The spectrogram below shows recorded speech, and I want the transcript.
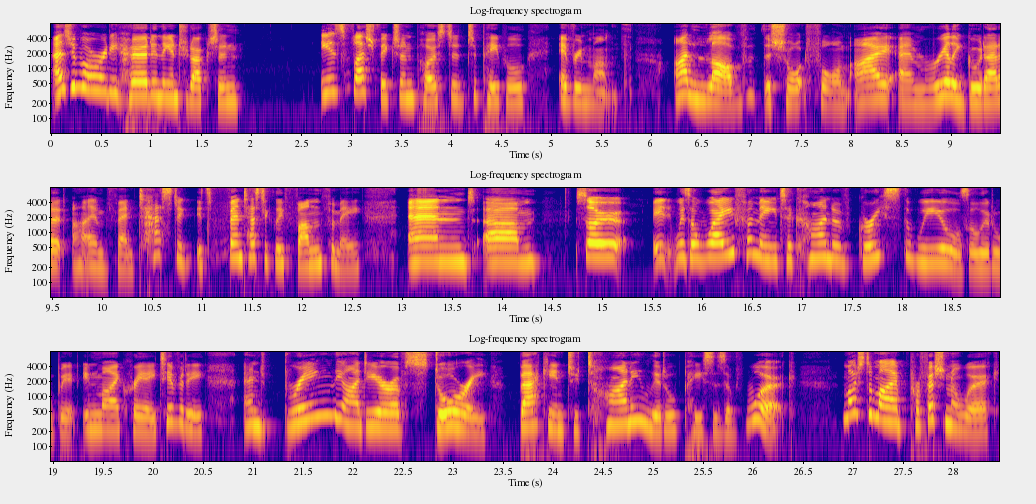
as you've already heard in the introduction, is flash fiction posted to people every month. I love the short form. I am really good at it. I am fantastic. It's fantastically fun for me. And um, so it was a way for me to kind of grease the wheels a little bit in my creativity and bring the idea of story back into tiny little pieces of work. Most of my professional work,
